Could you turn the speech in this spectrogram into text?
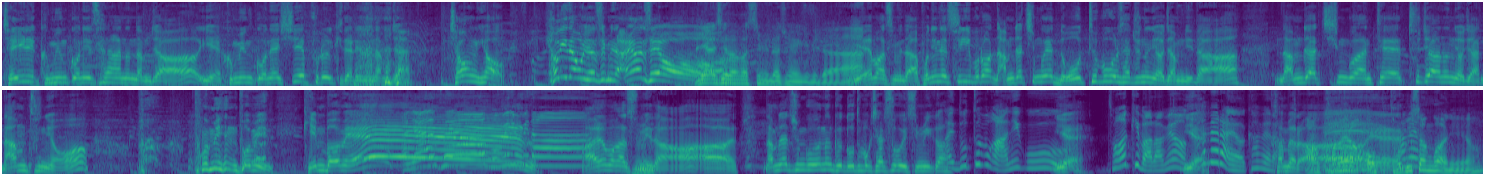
제일 금융권이 사랑하는 남자, 예, 금융권의 CF를 기다리는 남자, 정혁. 형이 나오셨습니다. 안녕하세요. 안녕하세요 반갑습니다 정혁입니다. 예, 맞습니다. 본인의 수입으로 남자친구의 노트북을 사주는 여자입니다. 남자친구한테 투자하는 여자, 남투녀. 보민, 보민, 김보민. 안녕하세요, 보민입니다. 아유, 반갑습니다. 아, 남자친구는 그 노트북 잘 쓰고 있습니까? 아니 노트북 아니고 예. 정확히 말하면 예. 카메라예요, 카메라. 카메라. 아, 카메라 네. 어, 더 비싼 거 아니에요?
